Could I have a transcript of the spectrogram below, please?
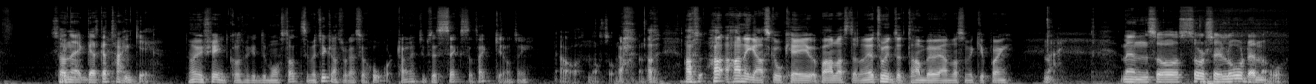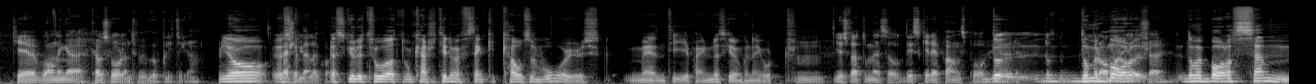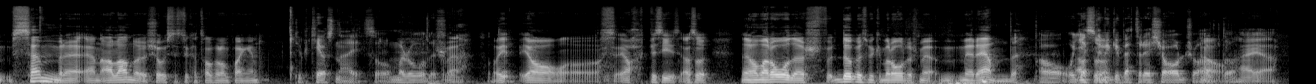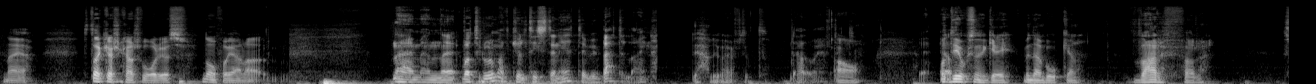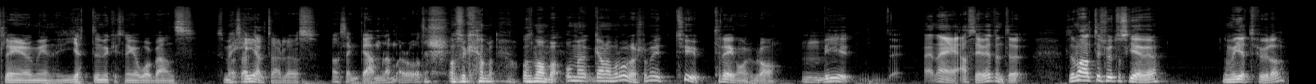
Så han är ganska tankig. Nu har ju sig inte kostat mycket demonstatser, men jag tycker han slår ganska hårt. Han är typ så här sex attacker eller någonting. Ja, något sånt. Ja, Men- alltså, han, han är ganska okej på alla ställen. Jag tror inte att han behöver ändra så mycket poäng. Nej. Men så Sorcerer Lorden och eh, vanliga Chaos Lorden tog vi upp lite grann. Ja, jag, sk- jag skulle tro att de kanske till och med sänker Chaos Warriors med en 10 poäng. Det skulle de kunna ha gjort. Mm, just för att de är så diskrepans på hur De, de, de, bra är bara, de är bara säm, sämre än alla andra choices du kan ta för de poängen. Typ Chaos Knights och Marauders och och, ja, ja, precis. Alltså, när du har Marauders, dubbelt så mycket Marauders med, med ränd. Ja, och alltså- jättemycket bättre charge och allt. Ja, Och. nej, ja, nej. Stackars Chaos Warriors. De får gärna... Nej, men eh, vad tror de att kultisten heter vid Battleline? Det hade varit häftigt. Det hade varit häftigt. Ja. Ja. Och det är också en grej med den boken. Varför slänger de in jättemycket snygga warbands som är sen- helt värdelös? Och sen gamla Marauders. Och så gamla, och så man bara, åh men gamla Marauders, de är ju typ tre gånger så bra. Mm. Vi, nej alltså jag vet inte. De har alltid slut och skrivit. De är jättefula.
